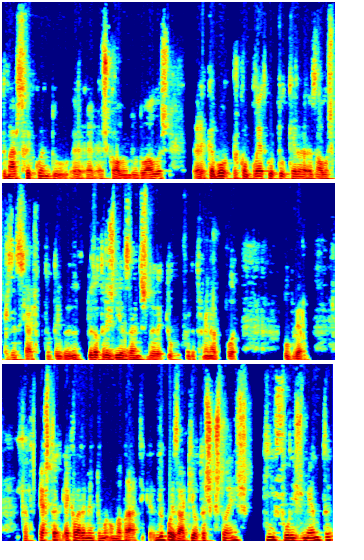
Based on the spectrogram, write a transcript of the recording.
de março foi quando a, a escola onde eu dou aulas acabou por completo com aquilo que eram as aulas presenciais, portanto, dois ou três dias antes daquilo que foi determinado pela, pelo governo. Portanto, esta é claramente uma, uma, prática. Depois há aqui outras questões que, infelizmente,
